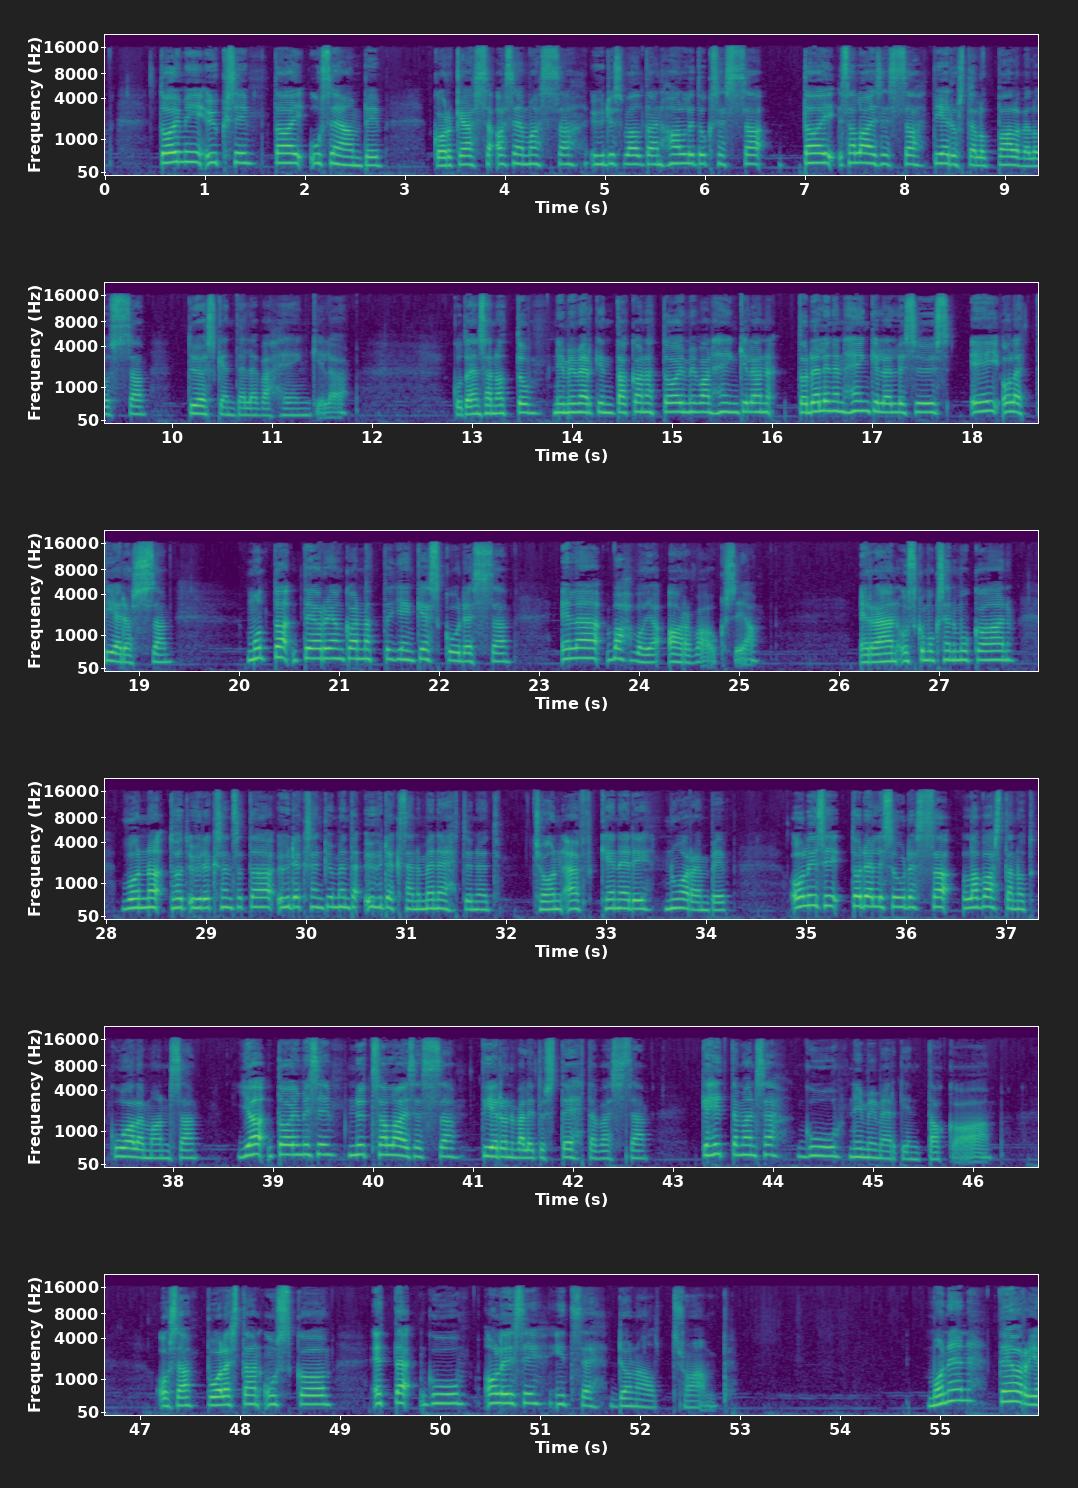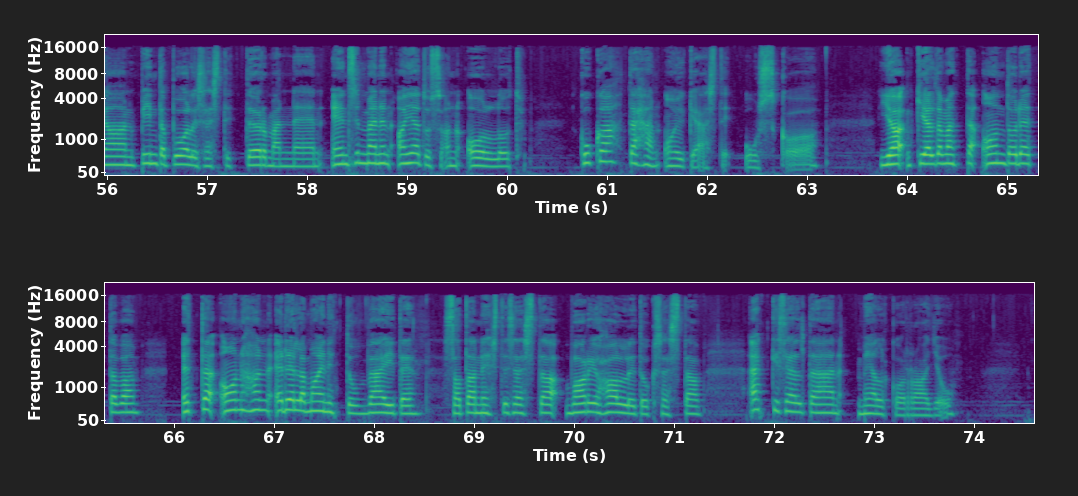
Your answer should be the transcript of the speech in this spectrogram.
toimii yksi tai useampi korkeassa asemassa Yhdysvaltain hallituksessa tai salaisessa tiedustelupalvelussa työskentelevä henkilö. Kuten sanottu, nimimerkin takana toimivan henkilön todellinen henkilöllisyys ei ole tiedossa, mutta teorian kannattajien keskuudessa elää vahvoja arvauksia. Erään uskomuksen mukaan vuonna 1999 menehtynyt John F. Kennedy nuorempi olisi todellisuudessa lavastanut kuolemansa ja toimisi nyt salaisessa tiedonvälitystehtävässä kehittämänsä Gu-nimimerkin takaa. Osa puolestaan uskoo, että Gu olisi itse Donald Trump. Monen teoriaan pintapuolisesti törmänneen ensimmäinen ajatus on ollut, kuka tähän oikeasti uskoo. Ja kieltämättä on todettava, että onhan edellä mainittu väite satanistisesta varjohallituksesta äkkiseltään melko raju.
